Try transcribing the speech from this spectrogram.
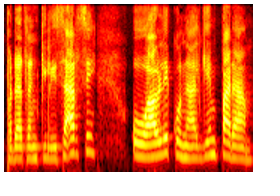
para tranquilizarse o hable con alguien para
